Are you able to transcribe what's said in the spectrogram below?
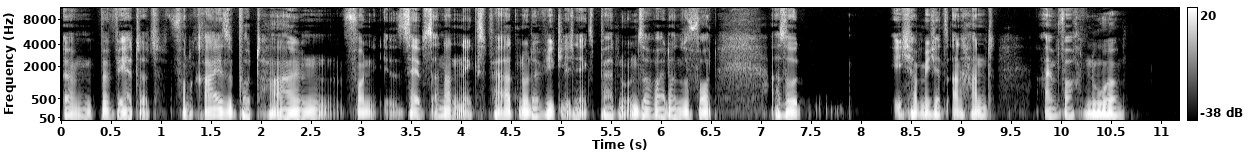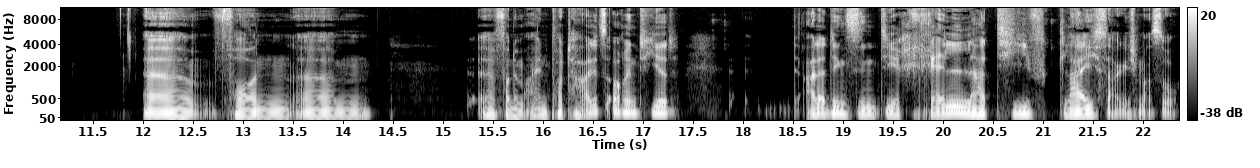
ähm, bewertet, von Reiseportalen, von selbsternannten Experten oder wirklichen Experten und so weiter und so fort. Also ich habe mich jetzt anhand einfach nur äh, von ähm, äh, von dem einen Portal jetzt orientiert. Allerdings sind die relativ gleich, sage ich mal so.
